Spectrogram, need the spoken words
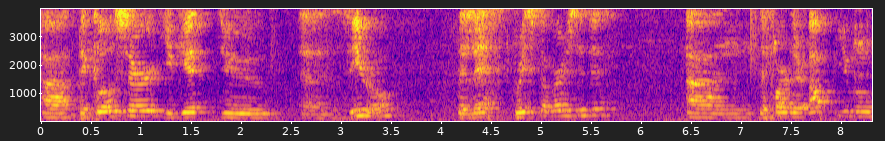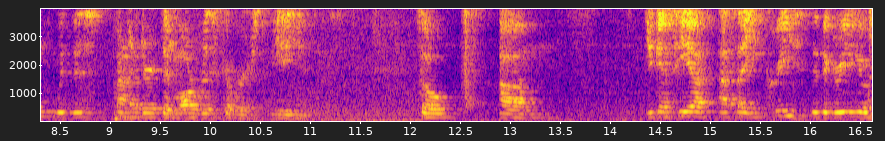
Uh, the closer you get to uh, zero, the less risk averse it is. And the further up you move with this parameter, the more risk averse the agent is. So um, you can see as I increase the degree of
